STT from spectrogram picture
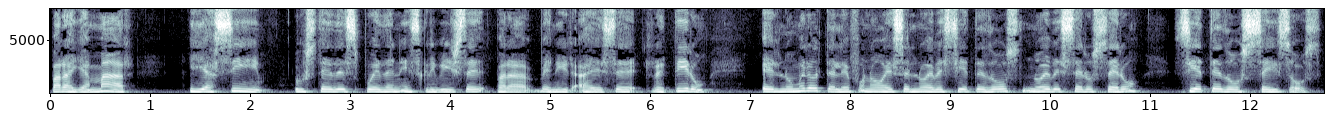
para llamar y así ustedes pueden inscribirse para venir a ese retiro. El número de teléfono es el 972-900-7262.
